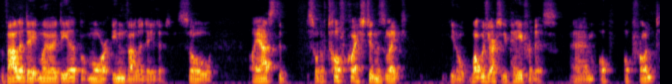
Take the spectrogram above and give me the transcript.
validate my idea, but more invalidate it. So I ask the sort of tough questions like, you know, what would you actually pay for this um, up up front?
